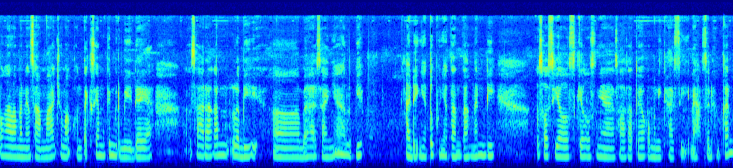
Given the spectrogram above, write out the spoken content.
pengalaman yang sama cuma konteksnya mungkin berbeda ya. Sarah kan lebih uh, bahasanya lebih adiknya tuh punya tantangan di social skillsnya salah satunya komunikasi. Nah sedangkan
